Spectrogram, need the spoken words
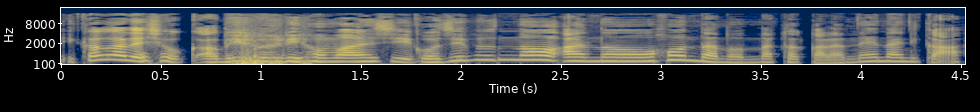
いかがでしょうか？ビブリオマンシー。ご自分のあの本棚の中からね、何か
